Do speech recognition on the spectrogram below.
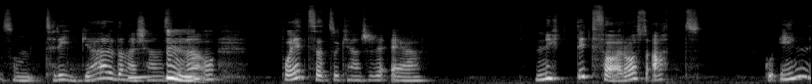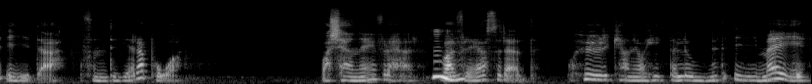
som triggar de här känslorna. Mm. Och på ett sätt så kanske det är nyttigt för oss att gå in i det och fundera på vad känner jag inför det här? Mm. Varför är jag så rädd? Och hur kan jag hitta lugnet i mig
